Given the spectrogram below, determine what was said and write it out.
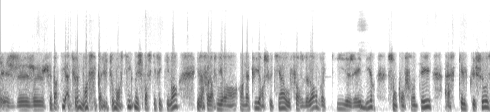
je, je, je fais partie, actuellement, c'est pas du tout mon style, mais je pense qu'effectivement, il va falloir venir en, en appui, en soutien aux forces de l'ordre qui, j'allais dire, sont confrontées à quelque chose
